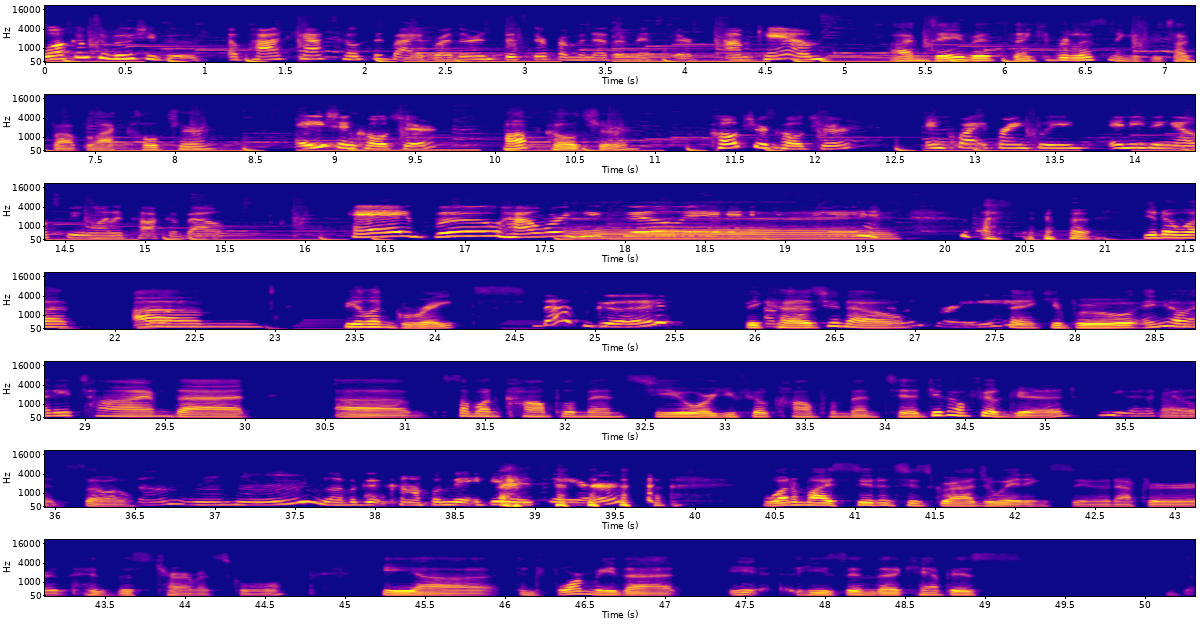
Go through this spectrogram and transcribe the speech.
Welcome to Bougie Boos, a podcast hosted by a brother and sister from another mister. I'm Cam. I'm David. Thank you for listening as we talk about Black culture, Asian culture, pop culture, culture culture, and quite frankly, anything else we want to talk about. Hey, Boo, how are you doing? you know what? I'm feeling great. That's good because you know thank you boo and you know anytime that um someone compliments you or you feel complimented you're gonna feel good you're gonna feel right? so awesome. mm-hmm. love a good compliment here and there one of my students who's graduating soon after his this term at school he uh informed me that he he's in the campus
